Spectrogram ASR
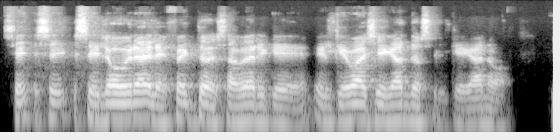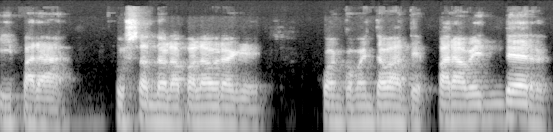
se, se, logra el efecto de saber que el que va llegando es el que ganó. Y para, usando la palabra que Juan comentaba antes, para vender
